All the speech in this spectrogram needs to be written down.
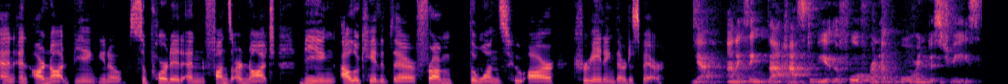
and and are not being you know supported and funds are not being allocated there from the ones who are creating their despair. Yeah, and I think that has to be at the forefront of more industries.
